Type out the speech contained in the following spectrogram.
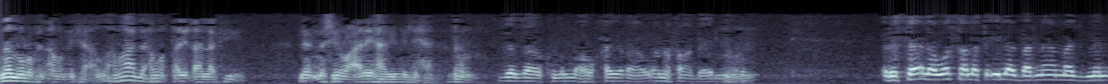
ننظر في الأمر إن شاء الله وهذا هو الطريقة التي نسير عليها في مثل هذا. نعم. جزاكم الله خيرا ونفع بعلمكم. نعم. رسالة وصلت إلى البرنامج من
